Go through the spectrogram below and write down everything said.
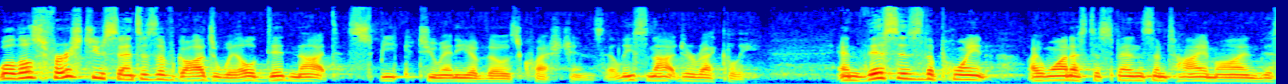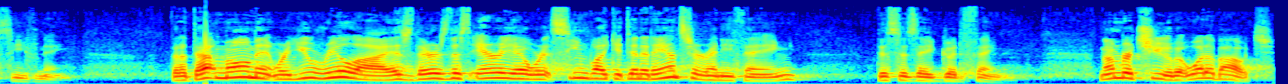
Well, those first two senses of God's will did not speak to any of those questions, at least not directly. And this is the point I want us to spend some time on this evening. That at that moment where you realize there's this area where it seemed like it didn't answer anything, this is a good thing. Number two, but what about?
